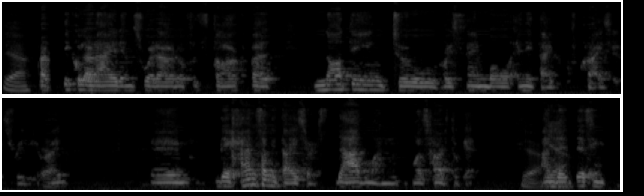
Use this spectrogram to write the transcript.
Yeah. particular items were out of stock, but nothing to resemble any type of crisis really, right? Um, the hand sanitizers, that one was hard to get. Yeah. And Yeah. the disinfectant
